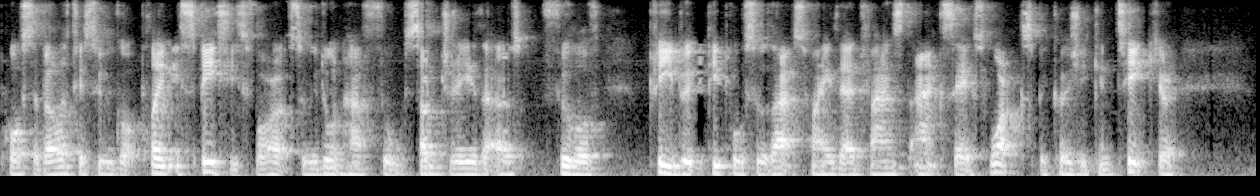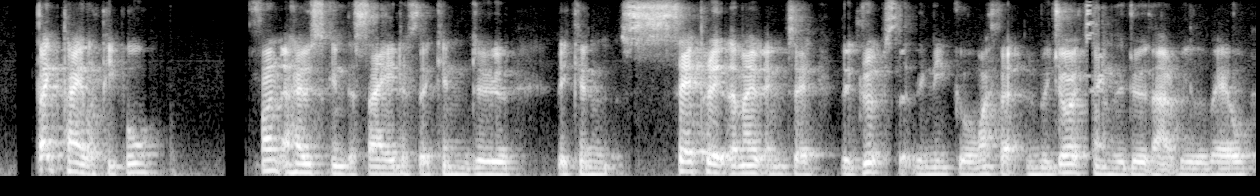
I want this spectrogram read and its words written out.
possibility. So we've got plenty of spaces for it, so we don't have full surgery that are full of pre-booked people, so that's why the advanced access works, because you can take your big pile of people, front of house can decide if they can do, they can separate them out into the groups that they need go with it, and the majority of the time they do that really well.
